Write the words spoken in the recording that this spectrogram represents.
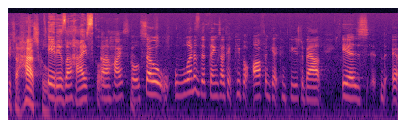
It's a high school. It is a high school. A high school. So one of the things I think people often get confused about is uh,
